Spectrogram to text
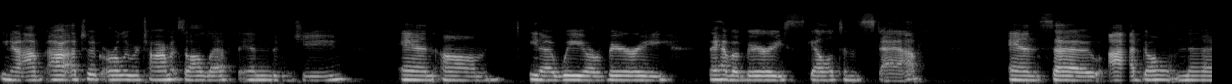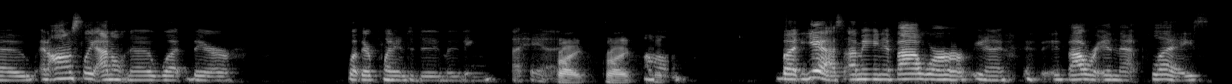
you know, I, I took early retirement, so I left the end of June, and um, you know, we are very, they have a very skeleton staff, and so I don't know, and honestly, I don't know what they're, what they're planning to do moving ahead. Right, right. Um, but yes, I mean, if I were, you know, if, if I were in that place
